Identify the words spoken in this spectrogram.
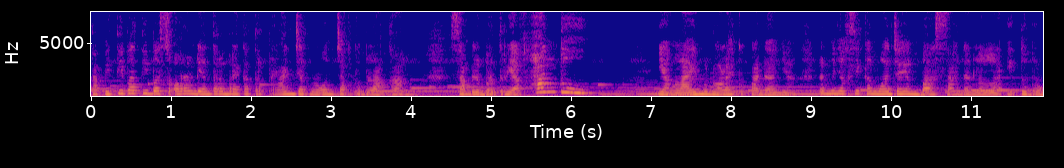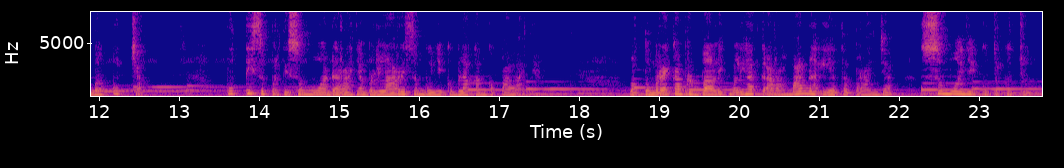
Tapi tiba-tiba seorang di antara mereka terperanjat meloncat ke belakang sambil berteriak, "Hantu!" Yang lain menoleh kepadanya dan menyaksikan wajah yang basah dan lelah itu berubah pucat putih seperti semua darahnya berlari sembunyi ke belakang kepalanya. Waktu mereka berbalik melihat ke arah mana ia terperanjat, semuanya ikut terkejut.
